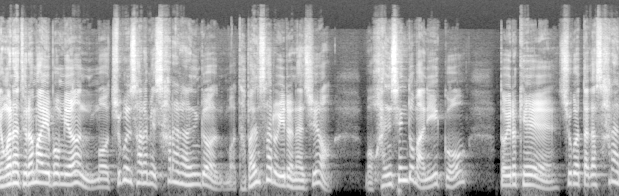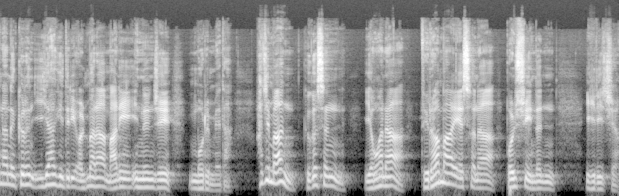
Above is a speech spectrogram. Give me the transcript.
영화나 드라마에 보면 뭐 죽은 사람이 살아나는 건 뭐 다반사로 일어나죠. 뭐 환생도 많이 있고 또 이렇게 죽었다가 살아나는 그런 이야기들이 얼마나 많이 있는지 모릅니다. 하지만 그것은 영화나 드라마에서나 볼 수 있는 일이죠.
